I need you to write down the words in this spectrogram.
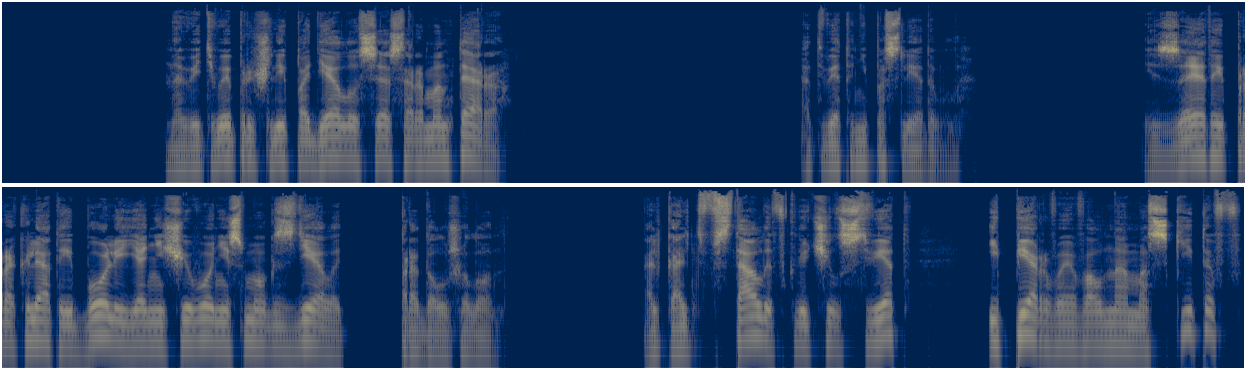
— «Но ведь вы пришли по делу Сесара Монтеро». Ответа не последовало. «Из-за этой проклятой боли я ничего не смог сделать», — продолжил он. Алькальт встал и включил свет, и первая волна москитов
